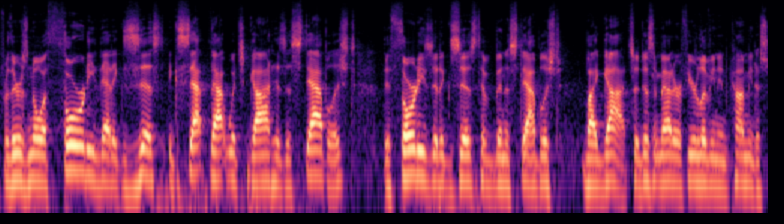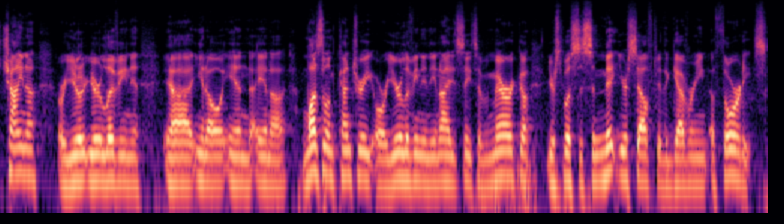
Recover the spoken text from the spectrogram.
for there is no authority that exists except that which God has established. The authorities that exist have been established by God. So it doesn't matter if you're living in communist China or you're, you're living in, uh, you know, in, in a Muslim country or you're living in the United States of America. You're supposed to submit yourself to the governing authorities.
